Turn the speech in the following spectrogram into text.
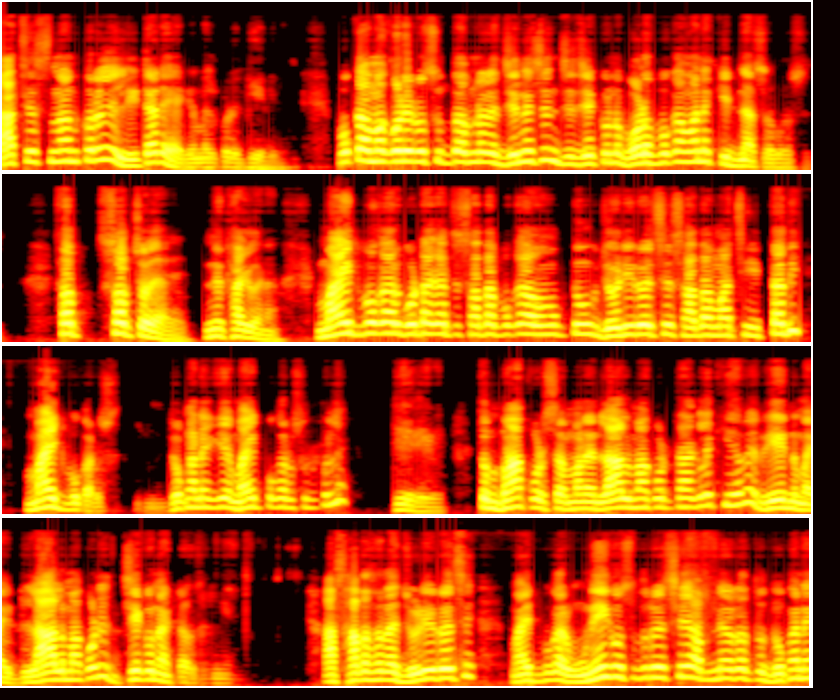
গাছে স্নান করালে লিটারে এক এম করে দিয়ে দিবেন। পোকামাকড়ের ওষুধ তো আপনারা জেনেছেন যে যে কোনো বড় পোকা মানে কীটনাশক ওষুধ। সব সব চলে যাবে মানে থাকবে না। মাইট পোকার গোটা গাছে সাদা পোকা, অমুক তমুক, জড়ি রয়েছে, সাদা মাছি ইত্যাদি, মাইট পোকার ওষুধ। দোকানে গিয়ে মাইট পোকার ওষুধ করলে দিয়ে দেবে। তো মাকড়সা মানে লাল মাকড় থাকলে কি হবে? রেড মাইট, লাল মাকড়ের যে কোনো একটা ওষুধ নিয়ে আর সাদা সাদা জড়িয়ে রয়েছে, মাইট পোকার অনেক ওষুধ রয়েছে। আপনারা তো দোকানে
